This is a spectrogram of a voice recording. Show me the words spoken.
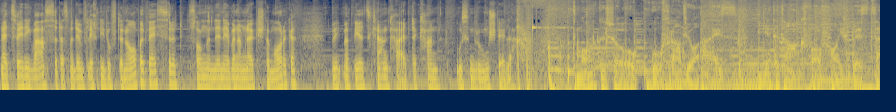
und hat zu wenig Wasser, dass man dann vielleicht nicht auf den Abend wässert, sondern dann eben am nächsten Morgen, damit man Pilzkrankheiten kann aus dem Raum stellen kann. Die Morgenshow auf Radio 1. Jeden Tag von 5 bis 10.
